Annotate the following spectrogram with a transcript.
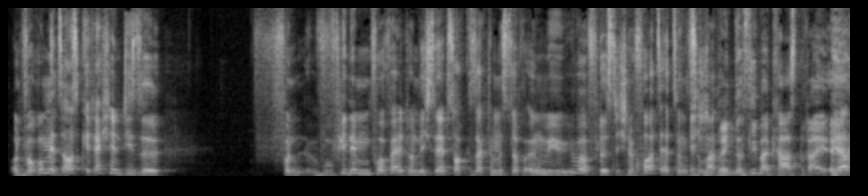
Und warum jetzt ausgerechnet diese, von, wo viele im Vorfeld und ich selbst auch gesagt haben, ist doch irgendwie überflüssig, eine Fortsetzung zu machen. Bringt uns lieber Cast 3. Ja,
